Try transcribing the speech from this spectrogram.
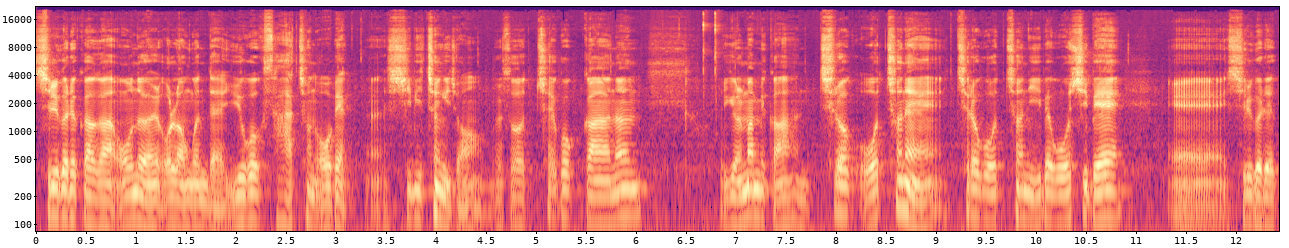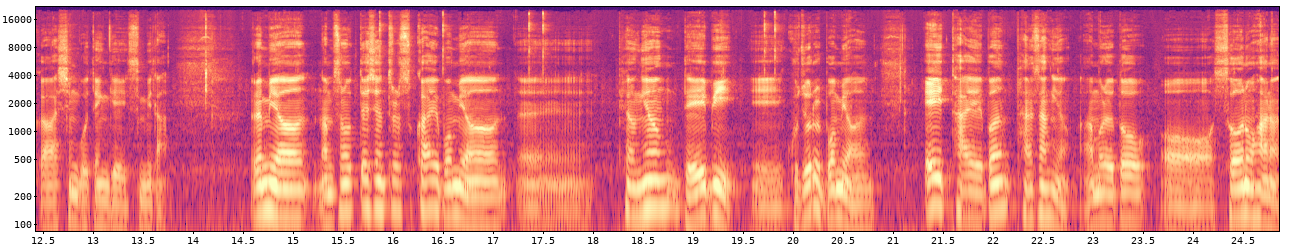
실거래가가 오늘 올라온 건데 6억 4,500 12층이죠. 그래서 최고가는 이게 얼마입니까? 한 7억 5천에 7억 5천 250에 에, 실거래가 신고된 게 있습니다. 그러면 남산 롯데 센트럴 스카이 보면 에, 평형 대비 이 구조를 보면 A 타입은 판상형 아무래도 어, 선호하는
